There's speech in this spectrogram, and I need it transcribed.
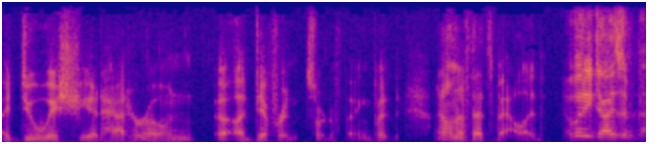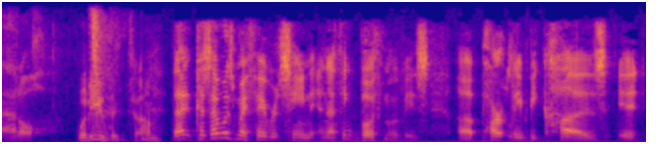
I do wish she had had her own uh, a different sort of thing, but I don't know if that's valid. Nobody dies in battle. What do you think, Tom? That because that was my favorite scene, and I think both movies. Uh, partly because it, it,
